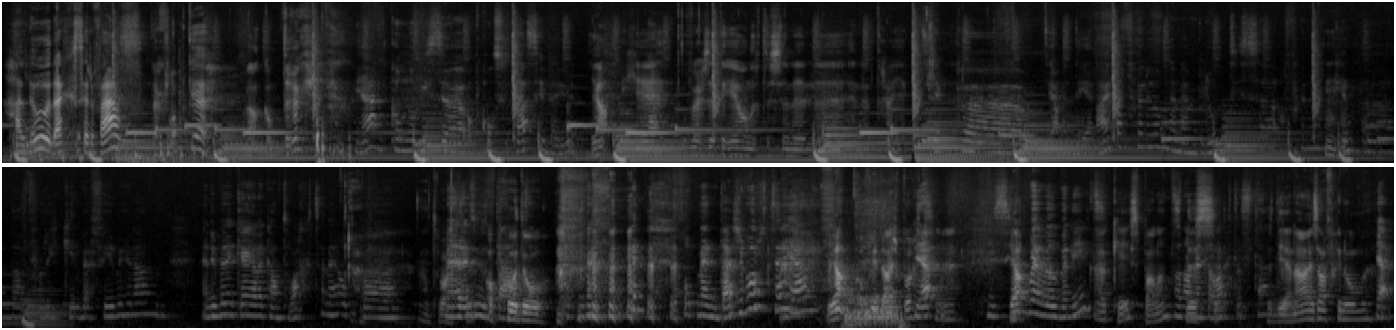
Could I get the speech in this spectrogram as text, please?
Hallo, dag Servaas. Dag Lopke, welkom terug. Ja, ik kom nog eens eh, op consultatie bij u. Ja, jij, hoe ver zit jij ondertussen in, eh, in het traject? Ik heb eh, ja, mijn DNA is afgenomen en mijn bloed is afgenomen. Ik Mhm. heb dat vorige keer bij Febe gedaan. En nu ben ik eigenlijk aan het wachten hè, op, eh, Aan het wachten. Op Godot. op mijn dashboard. Hè, ja. Ja, op je dashboard. Ja. Eh, Dus ja, Ja. ik ben wel benieuwd Oké, spannend. wat Dus, eh, wachten staat. dus DNA is afgenomen, Ja.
